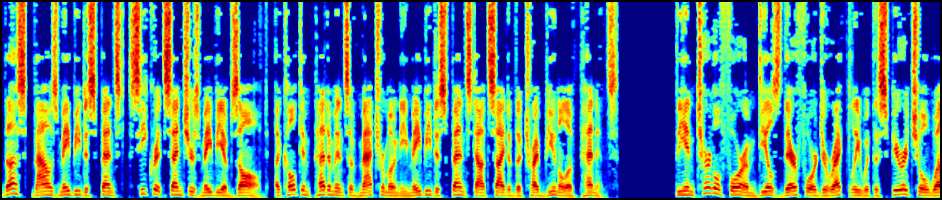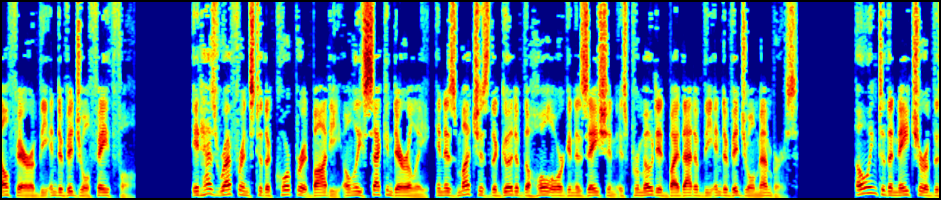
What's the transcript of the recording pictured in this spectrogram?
Thus, vows may be dispensed, secret censures may be absolved, occult impediments of matrimony may be dispensed outside of the tribunal of penance. The internal forum deals therefore directly with the spiritual welfare of the individual faithful. It has reference to the corporate body only secondarily, inasmuch as the good of the whole organization is promoted by that of the individual members. Owing to the nature of the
